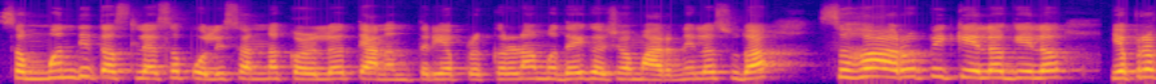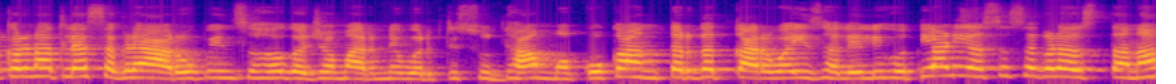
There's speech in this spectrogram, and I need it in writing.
संबंधित असल्याचं पोलिसांना कळलं. त्यानंतर या प्रकरणामध्ये गजा मारणेला सुद्धा सह आरोपी केलं गेलं. या प्रकरणातल्या सगळ्या आरोपींसह गजा मारणेवरती सुद्धा मकोका अंतर्गत कारवाई झालेली होती आणि असं सगळं असताना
